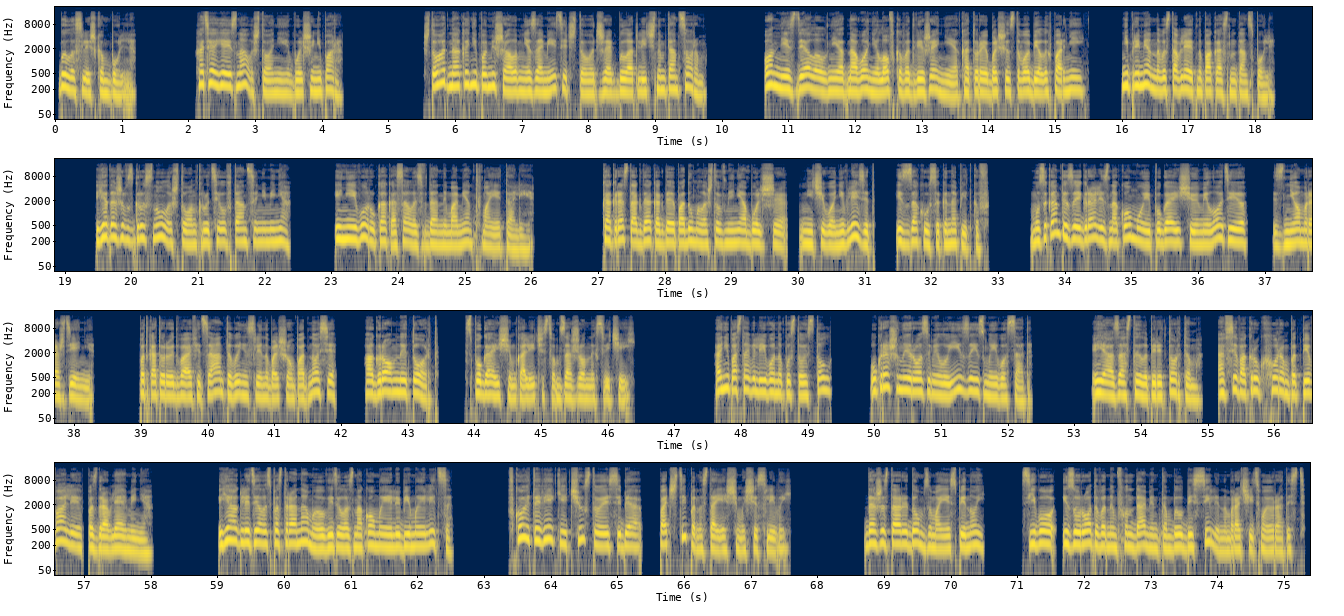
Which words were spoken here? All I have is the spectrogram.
было слишком больно. Хотя я и знала, что они больше не пара. Что, однако, не помешало мне заметить, что Джек был отличным танцором. Он не сделал ни одного неловкого движения, которое большинство белых парней непременно выставляет на показ на танцполе. Я даже взгрустнула, что он крутил в танце не меня, и не его рука касалась в данный момент моей талии. Как раз тогда, когда я подумала, что в меня больше ничего не влезет из закусок и напитков, музыканты заиграли знакомую и пугающую мелодию «С днем рождения», под которую два официанта вынесли на большом подносе огромный торт с пугающим количеством зажженных свечей. Они поставили его на пустой стол, украшенный розами Луизы из моего сада. Я застыла перед тортом, а все вокруг хором подпевали, поздравляя меня. Я огляделась по сторонам и увидела знакомые и любимые лица, в кои-то веки чувствуя себя почти по-настоящему счастливой. Даже старый дом за моей спиной с его изуродованным фундаментом был бессилен омрачить мою радость.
